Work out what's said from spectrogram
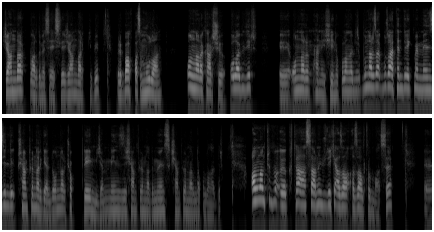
Jean vardı mesela eskide. Jean gibi. Böyle buff basan Mulan. Onlara karşı olabilir. E, onların hani şeyini kullanılabilir. Bunlar bu zaten direktmen menzilli şampiyonlar geldi. Onlara çok değinmeyeceğim. Menzilli şampiyonlarda, mühendislik şampiyonlarında kullanılabilir. Alınan tüm e, kıta hasarının %2 azal- azaltılması. E,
